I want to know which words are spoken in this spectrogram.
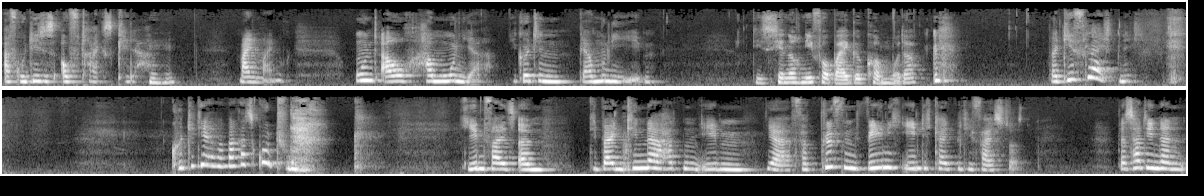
Aphrodites Auftragskiller. Mhm. Meine Meinung. Und auch Harmonia, die Göttin der Harmonie eben. Die ist hier noch nie vorbeigekommen, oder? Bei dir vielleicht nicht. Könnte dir aber mal ganz gut tun. Jedenfalls, ähm, die beiden Kinder hatten eben, ja, verblüffend wenig Ähnlichkeit mit Hephaistos. Das hat ihn dann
